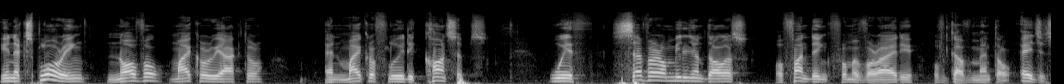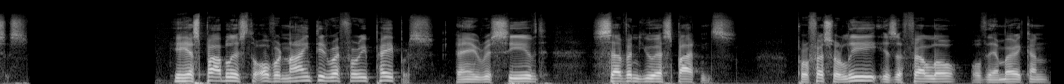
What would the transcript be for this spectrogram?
in exploring novel microreactor and microfluidic concepts with several million dollars of funding from a variety of governmental agencies. He has published over 90 referee papers and he received seven U.S. patents. Professor Lee is a fellow of the American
